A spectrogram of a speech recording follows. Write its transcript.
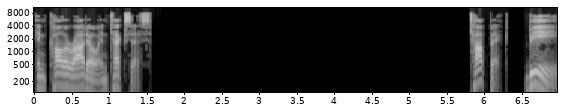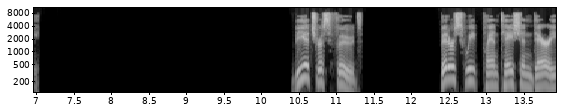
in Colorado and Texas. Topic B. Beatrice Foods Bittersweet Plantation Dairy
